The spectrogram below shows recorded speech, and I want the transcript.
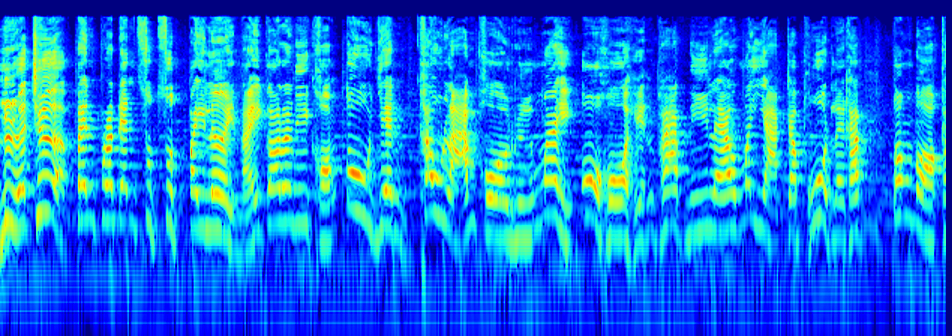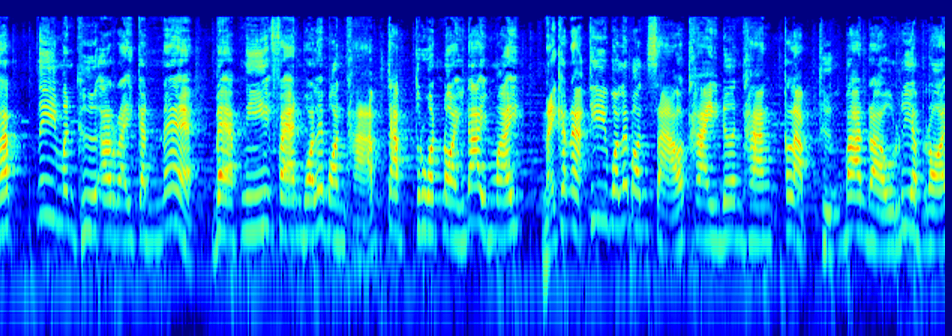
เหลือเชื่อเป็นประเด็นสุดๆไปเลย ในกรณีของตู้เย็นเข้าหลามโพหรือไม่ โอ้โห เห็นภาพนี้แล้วไม่อยากจะพูดเลยครับ ต้องบอกครับนี่มันคืออะไรกันแน่ แบบนี้แฟนวอลเลย์บอลถาม จับตรวจหน่อยได้ไหม ในขณะที่วอลเลย์บอลสาวไทยเดินทางกลับถึงบ้านเราเรียบร้อย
